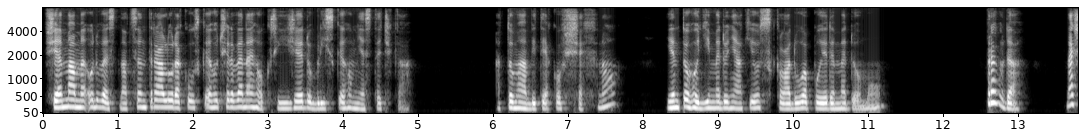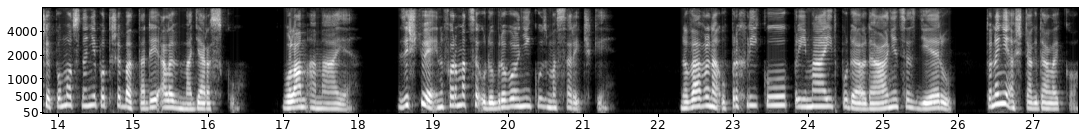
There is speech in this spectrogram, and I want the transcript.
Vše máme odvést na centrálu Rakouského červeného kříže do blízkého městečka. A to má být jako všechno? Jen to hodíme do nějakého skladu a pojedeme domů? Pravda. Naše pomoc není potřeba tady, ale v Maďarsku. Volám a máje. Zjišťuje informace u dobrovolníků z Masaryčky. Nová vlna uprchlíků prý má jít podél dálnice z Děru. To není až tak daleko.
